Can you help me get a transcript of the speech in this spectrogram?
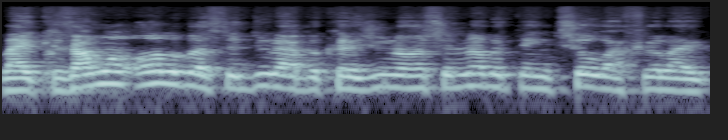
Like, cause I want all of us to do that because you know it's another thing too. I feel like,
